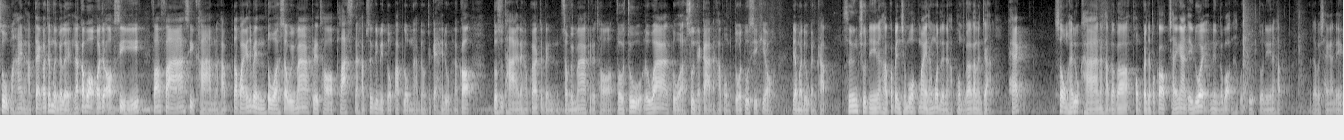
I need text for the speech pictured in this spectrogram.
สูบมาให้นะครับ แต่ก็จะเหมือนกันเลย แล้วก็บอกก็จะออกสีฟ้าฟ้าๆสีครามนะครับ ต่อไปก็จะเป็นตัว s w i m a Predator Plus นะครับ ซึ่งจะมีตัวปรับลมนะครับเดี๋ยวผมจะแกะให้ดู แล้วก็ ตัวสุดท้ายนะครับก็จะเป็น s w i m a Predator Virtu หรือว่าตัวสุญญากาศนะครับผมตัวตู้สีเขียวเดี๋ยวมาดูกันครับ ซึ่งชุดนี้นะครับก็เป็นชมวกใหมทั้งหมดเลยนะครับ ผมก็กำลังจะแพ็คส่งให้ลูกค้านะครับ แล้วก็ผมก็จะประกอบใช้งานเองด้วยหนึ่งกระบอกนะครับคือตัวนี้นะครับจะไปใช้งานเอง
